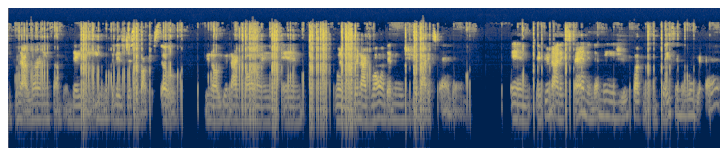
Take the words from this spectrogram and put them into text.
if you're not learning something daily, even if it is just about yourself, you know, you're not growing. And when you're not growing, that means you're not expanding. And if you're not expanding, that means you're fucking complacent in where you're at.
